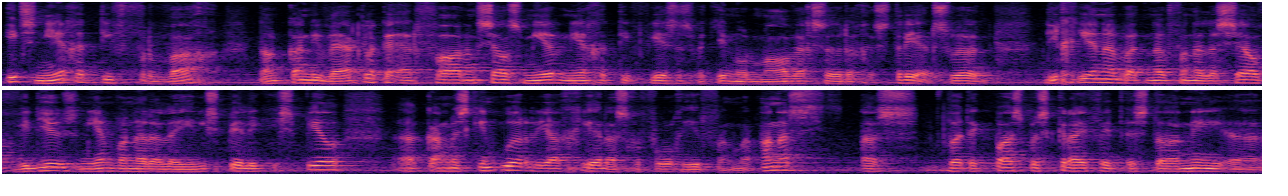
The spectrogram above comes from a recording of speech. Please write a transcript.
iets negatief verwag dan kan die werklike ervaring selfs meer negatief wees as wat jy normaalweg sou registreer. So diegene wat nou van hulle self video's neem wanneer hulle hierdie speletjie speel, uh, kan miskien ooreageer as gevolg hiervan, maar anders as wat ek pas beskryf het, is daar nie uh,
